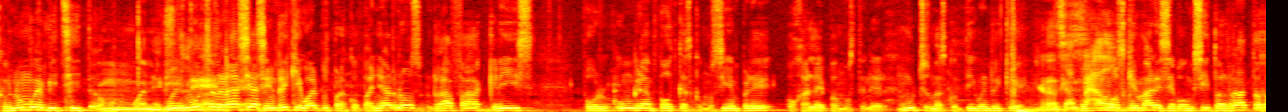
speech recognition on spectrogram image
Con un buen bitcito. Con un buen beat. Pues muchas gracias, Enrique, igual pues por acompañarnos, Rafa, Cris, por un gran podcast como siempre. Ojalá y podamos tener muchos más contigo, Enrique. Gracias. Vamos a quemar ese boncito al rato.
